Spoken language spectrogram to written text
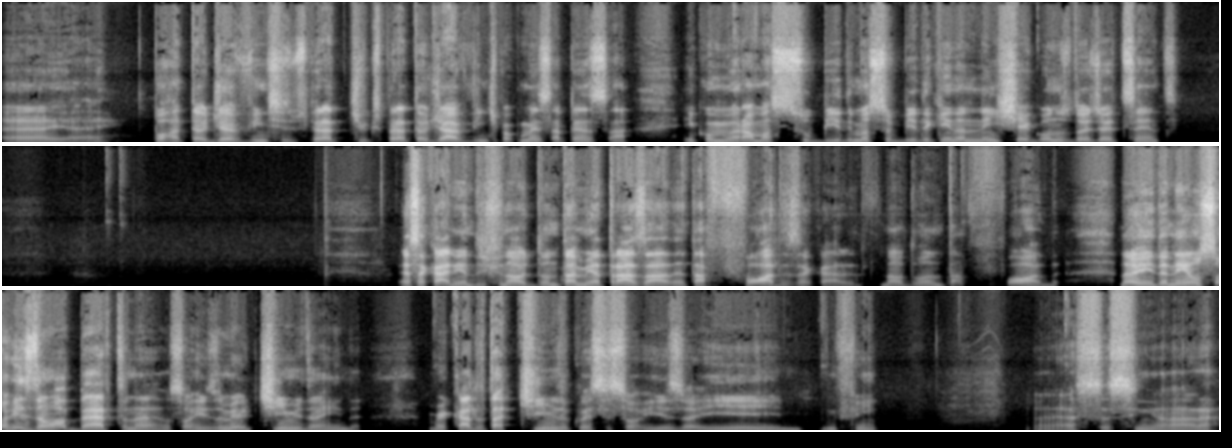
ai, ai. Porra, até o dia 20, esperar, tive que esperar até o dia 20 para começar a pensar em comemorar uma subida e uma subida que ainda nem chegou nos 2,800. Essa carinha do final do ano tá meio atrasada, né? Tá foda essa cara. Final do ano tá foda. Não, ainda nem é um sorrisão aberto, né? Um sorriso meio tímido ainda. O mercado tá tímido com esse sorriso aí, enfim. Essa senhora.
